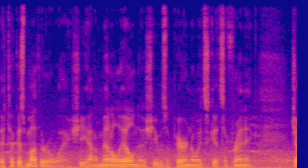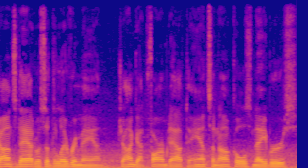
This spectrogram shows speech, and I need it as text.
they took his mother away. She had a mental illness, she was a paranoid schizophrenic. John's dad was a delivery man. John got farmed out to aunts and uncles, neighbors,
